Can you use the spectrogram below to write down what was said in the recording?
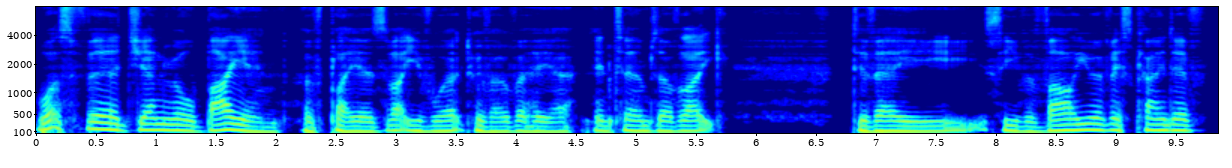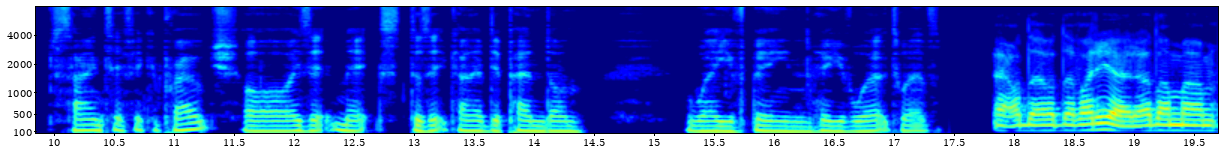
what's the general buy-in of players that you've worked with over here in terms of like do they see the value of this kind of scientific approach or is it mixed? Does it kind of depend on where you've been, who you've worked with? Ja, det, det varierer. De,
